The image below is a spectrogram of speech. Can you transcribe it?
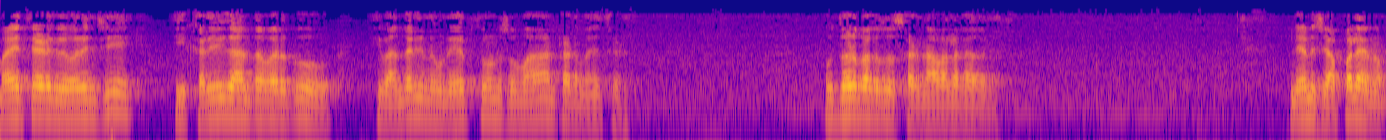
మైత్రేయుడికి వివరించి ఈ కలియుగాంతం వరకు ఇవందరికీ నువ్వు నేర్పుతుండు సుమా అంటాడు మైత్రేయుడు బుద్ధుడు పక్క చూస్తాడు నా వల్ల కాదని. నేను చెప్పలేను.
